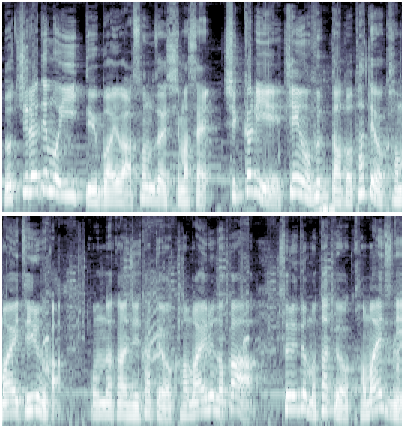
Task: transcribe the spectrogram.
どちらでもいいっていう場合は存在しません。しっかり剣を振った後、盾を構えているのか、こんな感じに盾を構えるのか、それでも盾を構えずに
